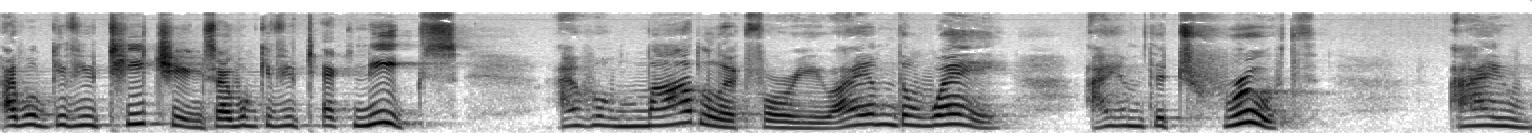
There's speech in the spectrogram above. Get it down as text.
I will give you teachings, I will give you techniques. I will model it for you. I am the way. I am the truth. I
